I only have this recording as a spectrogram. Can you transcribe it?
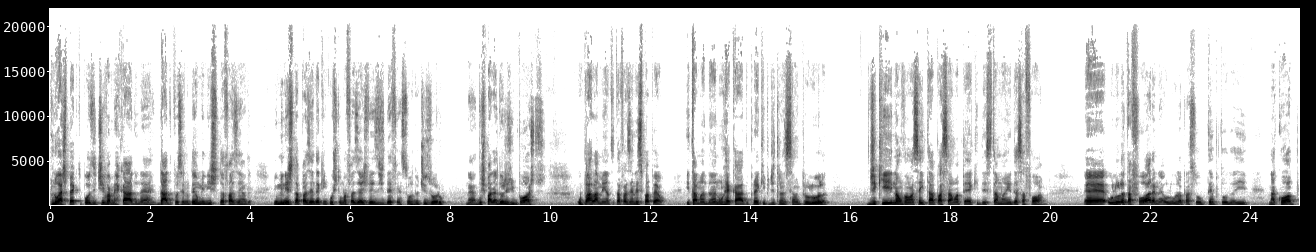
no aspecto positivo a mercado, né, dado que você não tem um ministro da Fazenda, e o ministro da Fazenda é quem costuma fazer, às vezes, de defensor do tesouro, né, dos pagadores de impostos, o parlamento está fazendo esse papel e está mandando um recado para a equipe de transição e para o Lula de que não vão aceitar passar uma PEC desse tamanho dessa forma. É, o Lula está fora, né? O Lula passou o tempo todo aí na COP,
